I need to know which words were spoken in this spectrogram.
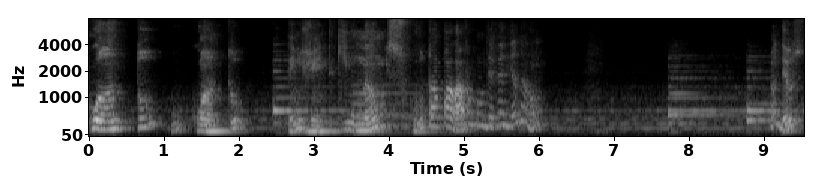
quanto, o quanto tem gente que não escuta a palavra como deveria, não. Meu Deus,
